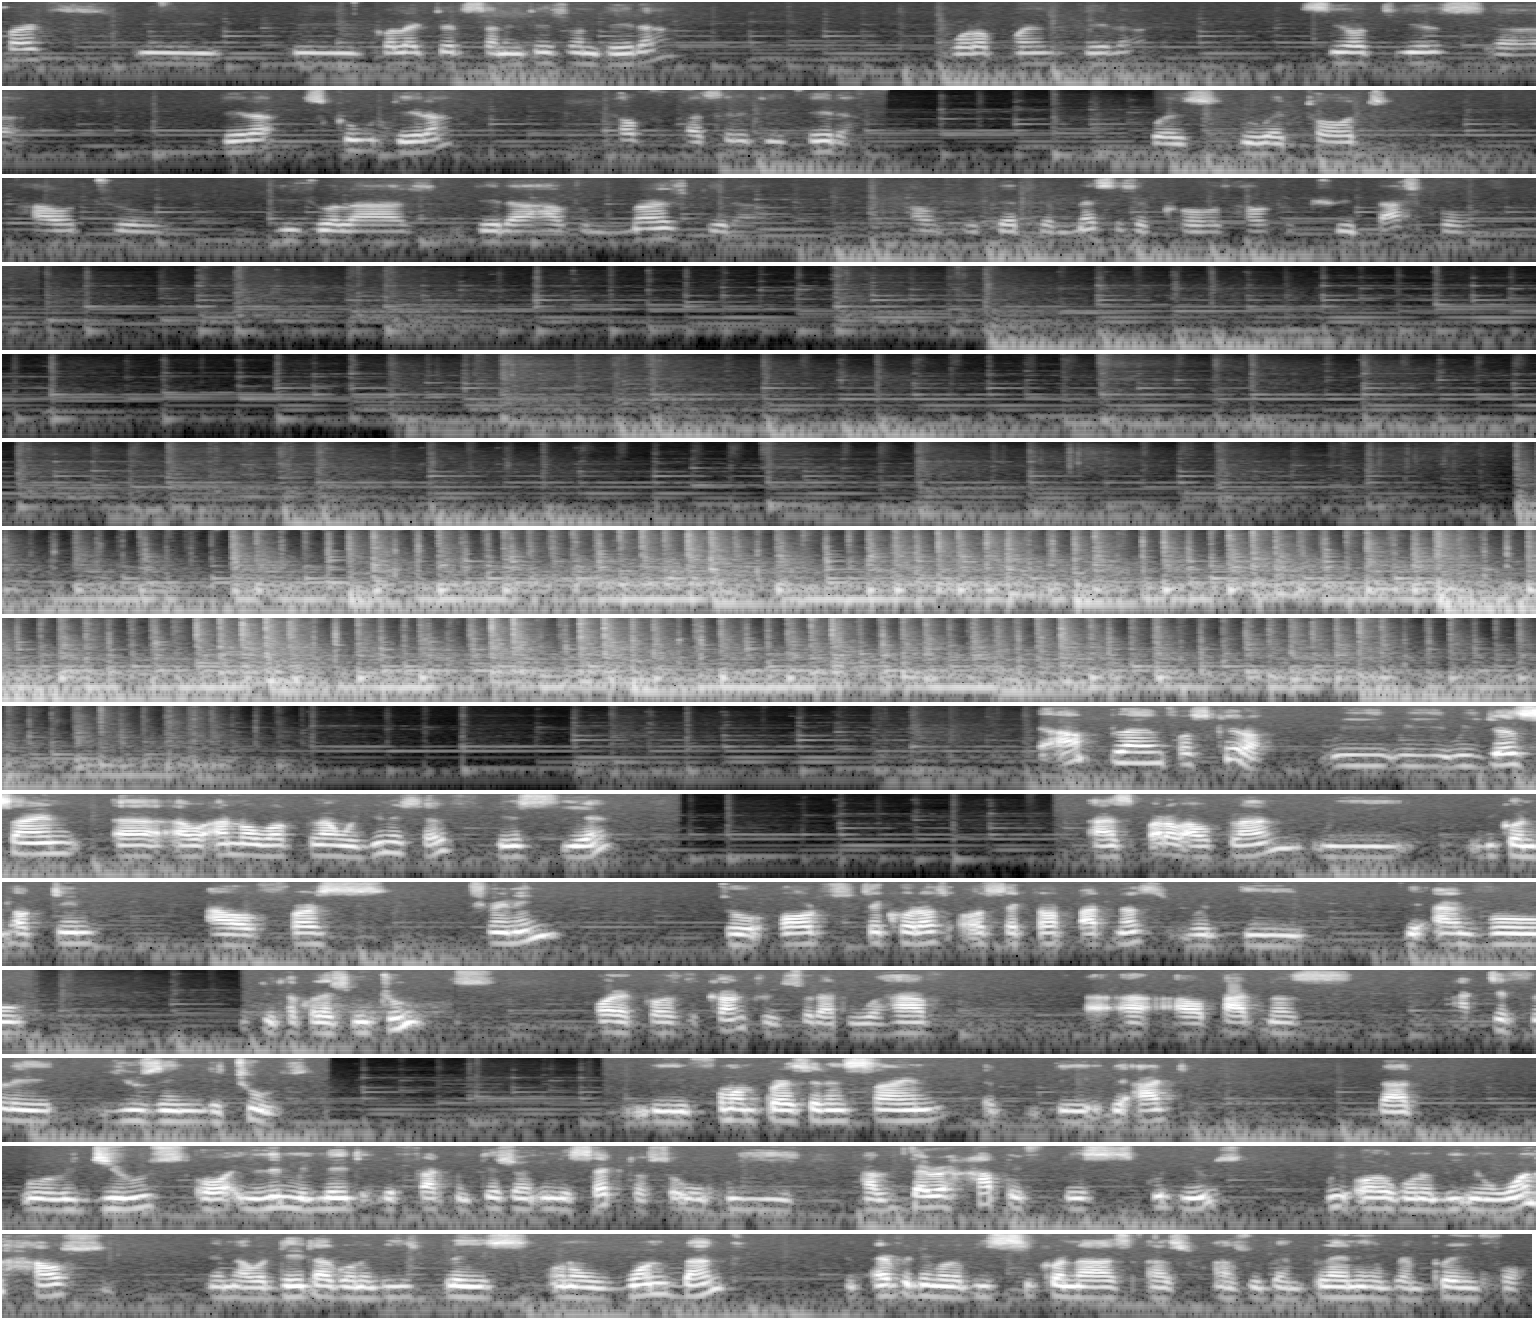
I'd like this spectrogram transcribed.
first, we, we collected sanitation data, water point data, CLTS uh, data, school data, health facility data. Was we were taught how to visualize data, how to merge data, how to get the message across, how to create dashboards our plan for SCADA. We, we, we just signed uh, our annual work plan with UNICEF this year. As part of our plan, we will be conducting our first training to all stakeholders, all sector partners with the, the AGVO data collection tools all across the country so that we'll have uh, uh our partners actively using the tools the former president signed the, the act that will reduce or eliminate the fragmentation in the sector. So we are very happy for this good news. We all going to be in one house and our data are going to be placed on one bank and everything going to be synchronized as, as we've been planning and been praying for.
